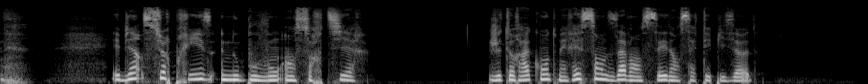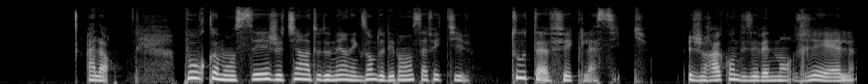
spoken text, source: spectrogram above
eh bien, surprise, nous pouvons en sortir. Je te raconte mes récentes avancées dans cet épisode. Alors, pour commencer, je tiens à te donner un exemple de dépendance affective, tout à fait classique. Je raconte des événements réels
